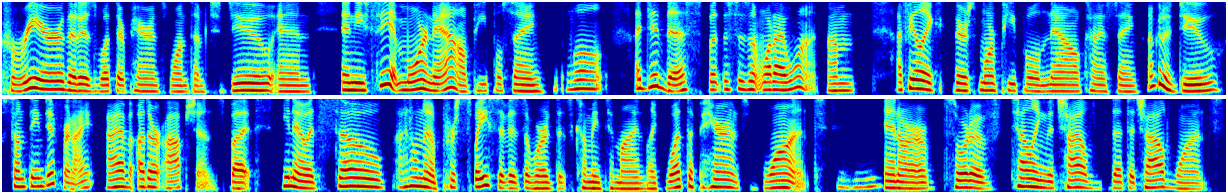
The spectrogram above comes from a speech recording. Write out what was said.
career that is what their parents want them to do and and you see it more now people saying well I did this, but this isn't what I want. I'm I feel like there's more people now kind of saying, I'm going to do something different. I, I have other options, but you know, it's so, I don't know, persuasive is the word that's coming to mind, like what the parents want mm-hmm. and are sort of telling the child that the child wants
